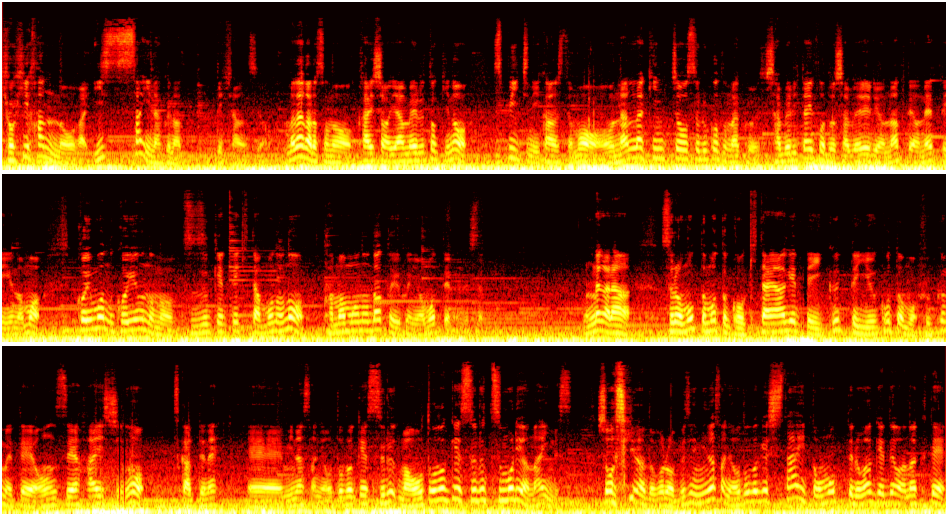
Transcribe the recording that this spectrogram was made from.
拒否反応が一切なくなってきたんですよ、まあ、だからその会社を辞める時のスピーチに関しても何ら緊張することなく喋りたいことを喋れるようになったよねっていうのもこういうものこういうのの続けてきたものの賜物だというふうに思ってるんですだからそれをもっともっとこう鍛え上げていくっていうことも含めて音声配信を使ってね、えー、皆さんにお届けするまあお届けするつもりはないんです。正直なところ別に皆さんにお届けしたいと思ってるわけではなくて、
